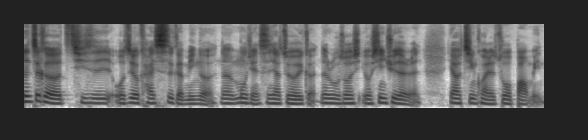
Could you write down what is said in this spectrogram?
那这个其实我只有开四个名额，那目前剩下最后一个。那如果说有兴趣的人，要尽快的做报名。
